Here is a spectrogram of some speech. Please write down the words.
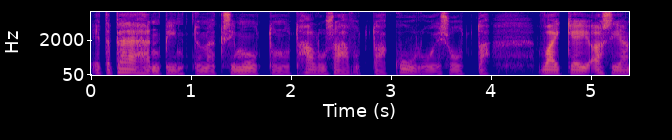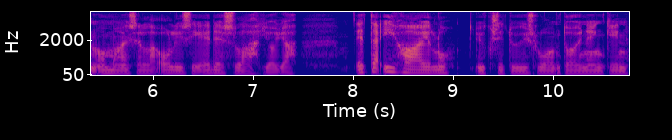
että päähän pinttymäksi muuttunut halu saavuttaa kuuluisuutta, vaikkei asianomaisella olisi edes lahjoja, että ihailu, yksityisluontoinenkin,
